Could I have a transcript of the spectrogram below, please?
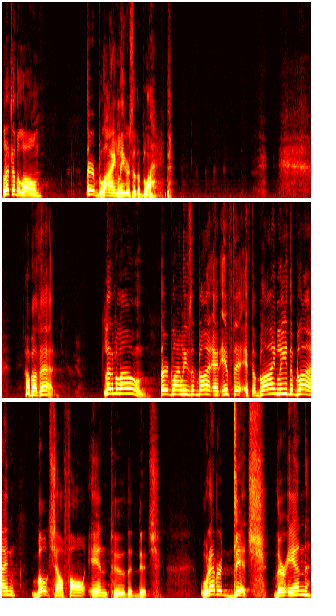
Let them alone. They're blind leaders of the blind. How about that? Let them alone. They're blind leads the blind. And if the, if the blind lead the blind, both shall fall into the ditch. Whatever ditch they're in,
